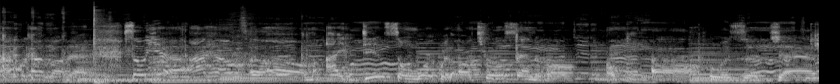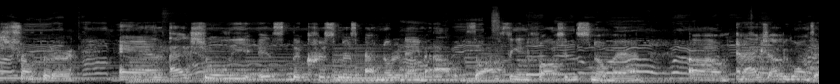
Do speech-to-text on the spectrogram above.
I forgot about that. So yeah, I have. Um, I did some work with Arturo Sandoval, uh, who is a jazz trumpeter, and actually, it's the Christmas at Notre Dame album. So I'm singing Frosty the Snowman. Um, and actually, I'll be going to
